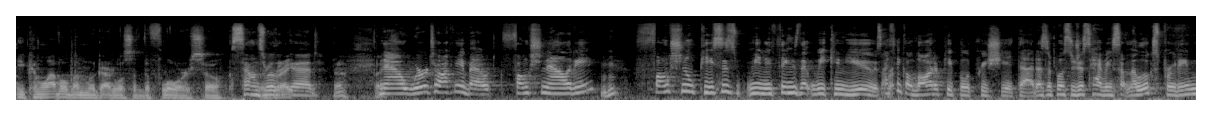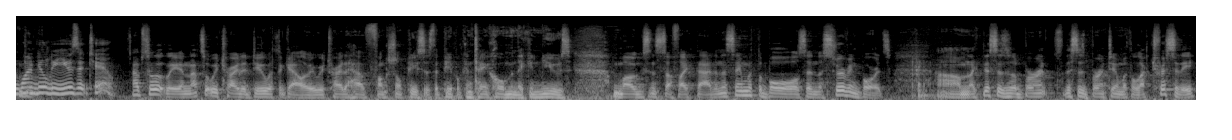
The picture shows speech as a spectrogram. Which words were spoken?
you can level them regardless of the floor. So Sounds really great. good. Yeah, now we're talking about functionality, Mm-hmm. functional pieces, meaning things that we can use. I think a lot of people appreciate that, as opposed to just having something that looks pretty. We want to be able to use it too. Absolutely, and that's what we try to do with the gallery. We try to have functional pieces that people can take home and they can use, mugs and stuff like that. And the same with the bowls and the serving boards. Um, like this is a burnt, this is burnt in with electricity,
